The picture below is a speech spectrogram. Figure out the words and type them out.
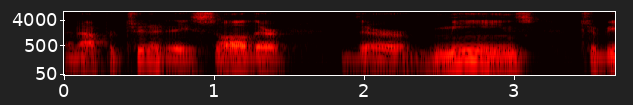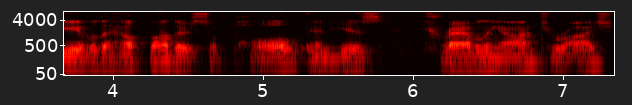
an opportunity. They saw their their means to be able to help others. So Paul and his traveling entourage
